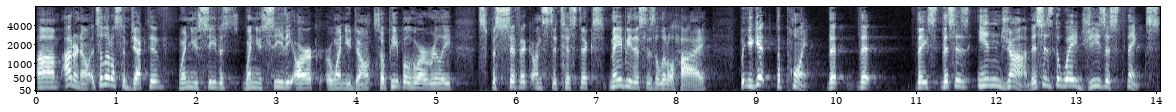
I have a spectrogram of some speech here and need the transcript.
um, I don't know. It's a little subjective when you see this, when you see the arc or when you don't. So people who are really specific on statistics, maybe this is a little high, but you get the point that that they, this is in John. This is the way Jesus thinks.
